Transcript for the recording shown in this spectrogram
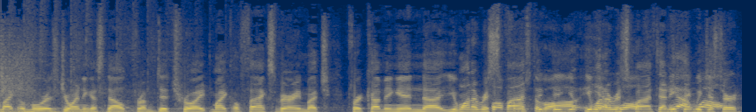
Michael Moore is joining us now from Detroit. Michael, thanks very much for coming in. Uh, you want to respond? Well, first of all, you, you yeah, want to respond well, to anything yeah, we just heard?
